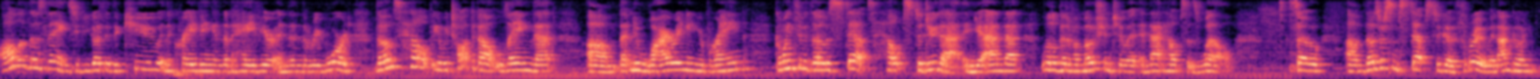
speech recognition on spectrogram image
all of those things, if you go through the cue and the craving and the behavior and then the reward, those help. You know, we talked about laying that um, that new wiring in your brain. Going through those steps helps to do that, and you add that little bit of emotion to it, and that helps as well. So um, those are some steps to go through, and I'm going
